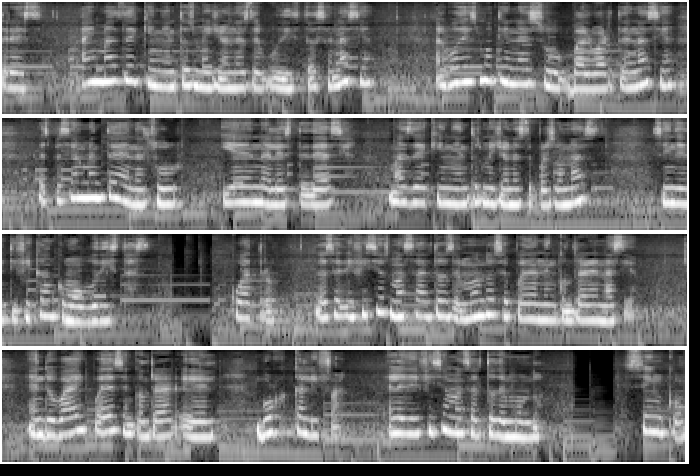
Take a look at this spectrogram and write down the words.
3. Hay más de 500 millones de budistas en Asia. El budismo tiene su baluarte en Asia, especialmente en el sur y en el este de Asia. Más de 500 millones de personas se identifican como budistas. 4. Los edificios más altos del mundo se pueden encontrar en Asia. En Dubái puedes encontrar el Burj Khalifa, el edificio más alto del mundo. 5.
